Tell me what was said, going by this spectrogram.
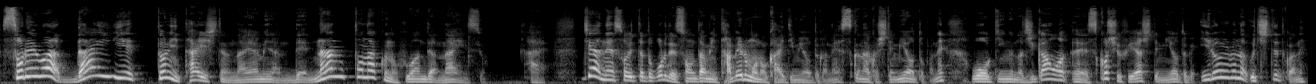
それはダイエットに対しての悩みなんで、なんとなくの不安ではないんですよ。はい。じゃあね、そういったところでそのために食べるものを変えてみようとかね、少なくしてみようとかね、ウォーキングの時間を、えー、少し増やしてみようとか、いろいろな打ち手とかね、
